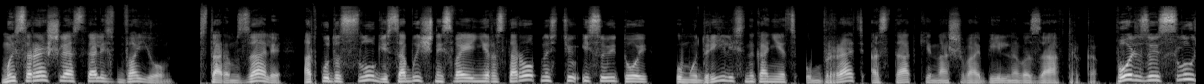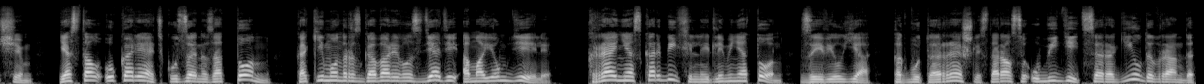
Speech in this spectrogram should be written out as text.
Мы с Рэшли остались вдвоем старом зале, откуда слуги с обычной своей нерасторопностью и суетой умудрились, наконец, убрать остатки нашего обильного завтрака. Пользуясь случаем, я стал укорять кузена за тон, каким он разговаривал с дядей о моем деле. «Крайне оскорбительный для меня тон», — заявил я, как будто Рэшли старался убедить сэра Гилдебранда,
